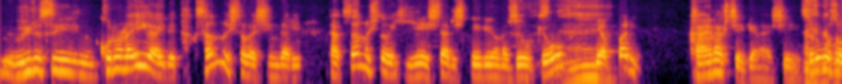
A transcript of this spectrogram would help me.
ウイルス、コロナ以外でたくさんの人が死んだり、たくさんの人が疲弊したりしているような状況を、ね。やっぱり変えなくちゃいけないし、それこそ、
